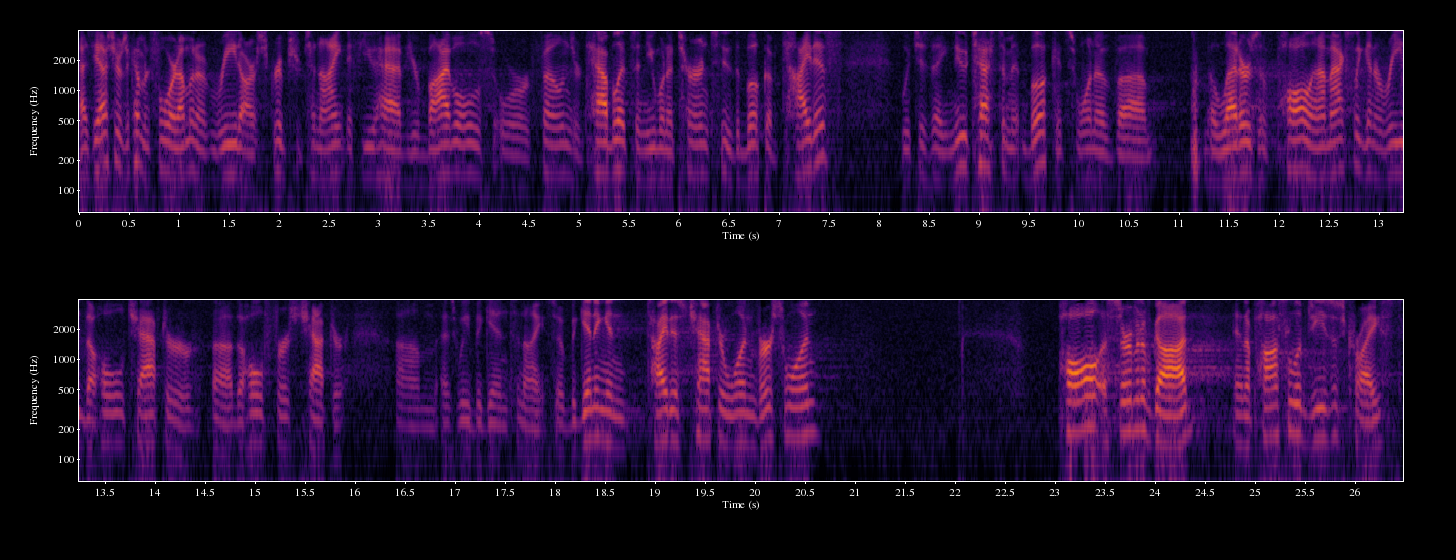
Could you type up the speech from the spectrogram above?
As the ushers are coming forward, I'm going to read our scripture tonight. If you have your Bibles or phones or tablets and you want to turn to the book of Titus, which is a New Testament book, it's one of uh, the letters of Paul, and I'm actually going to read the whole chapter, uh, the whole first chapter um, as we begin tonight. So, beginning in Titus chapter 1, verse 1. Paul, a servant of God, an apostle of Jesus Christ,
